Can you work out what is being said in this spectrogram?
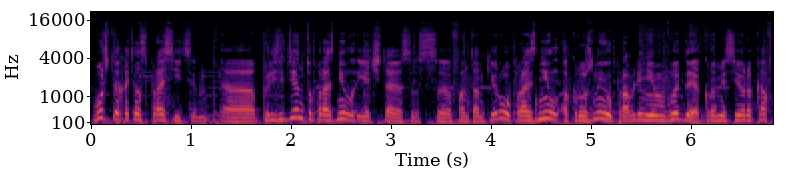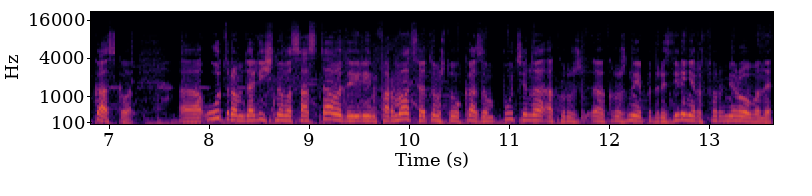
Вот что я хотел спросить. Э, Президент упразднил, я читаю с, с Фонтанки.ру, упразднил окружные управления МВД, кроме Северо-Кавказского. Э, Утром до личного состава довели информацию о том, что указом Путина окруж- окружные подразделения расформированы.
